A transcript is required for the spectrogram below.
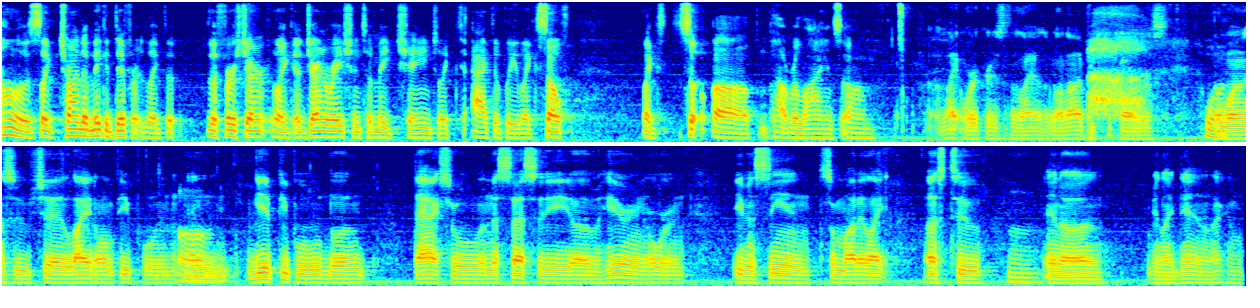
I don't know, it's like trying to make a difference, like the the first gen, like a generation to make change, like to actively, like self, like so uh not reliance, um light workers, a lot of people call us. The ones who shed light on people and, Oh, and give people the, the actual necessity of hearing or even seeing somebody like us too, Hmm. and uh, be like, damn, I can,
